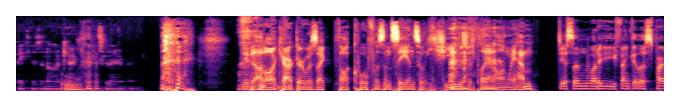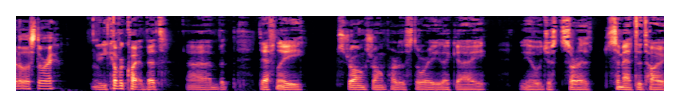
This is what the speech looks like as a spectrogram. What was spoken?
because another character gets later. But Maybe that other character was like thought Kvothe was insane, so he, she was just playing Yeah. along with him. Jason, what do you think of this part of the story? You covered quite a bit, um, but definitely strong, strong part of the story. That guy, you know, just sort of cemented how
